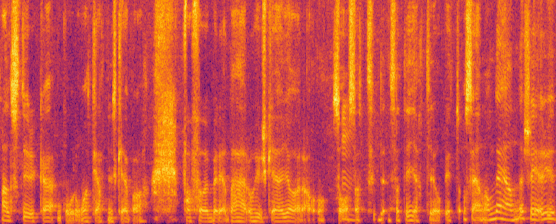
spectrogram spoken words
all styrka går åt till att nu ska jag bara vara förberedd här och hur ska jag göra och så. Mm. Så, att, så att det är jättejobbigt. Och sen om det händer så är det ju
